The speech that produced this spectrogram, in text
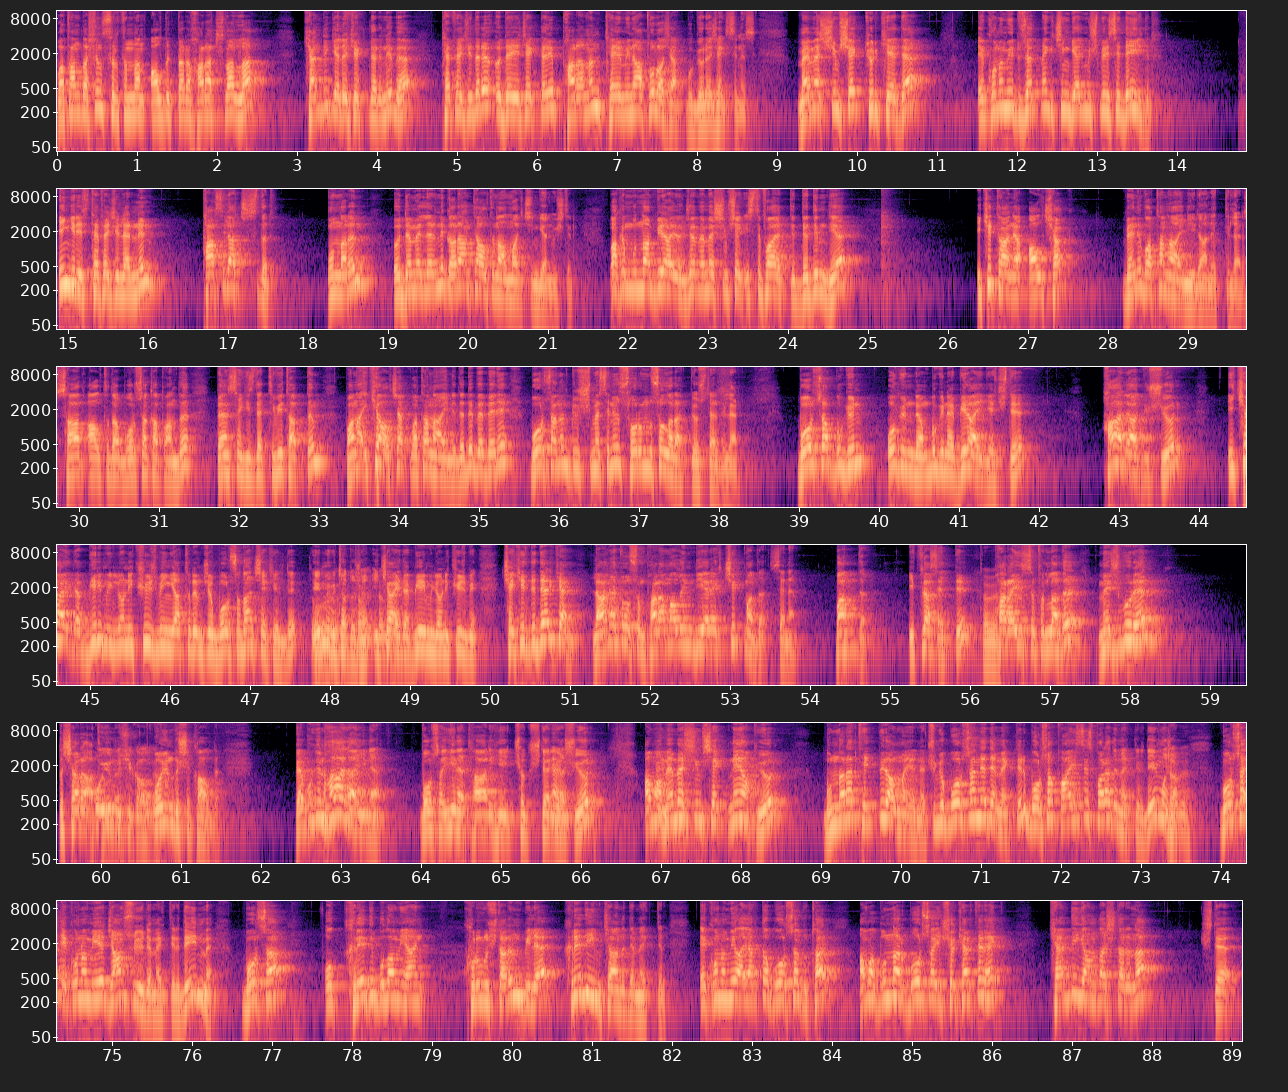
vatandaşın sırtından aldıkları haraçlarla kendi geleceklerini ve tefecilere ödeyecekleri paranın teminatı olacak bu göreceksiniz. Mehmet Şimşek Türkiye'de ekonomiyi düzeltmek için gelmiş birisi değildir. İngiliz tefecilerinin tahsilatçısıdır. Onların ödemelerini garanti altına almak için gelmiştir. Bakın bundan bir ay önce Mehmet Şimşek istifa etti dedim diye iki tane alçak beni vatan haini ilan ettiler. Saat 6'da borsa kapandı. Ben 8'de tweet attım. Bana iki alçak vatan haini dedi ve beni borsanın düşmesinin sorumlusu olarak gösterdiler. Borsa bugün o günden bugüne bir ay geçti. Hala düşüyor. İki ayda 1 milyon 200 bin yatırımcı borsadan çekildi. Değil mi Mithat Hocam? İki ayda 1 milyon 200 bin. Çekildi derken lanet olsun param alayım diyerek çıkmadı senem. Battı. İflas etti. Tabii. Parayı sıfırladı. Mecburen dışarı atıldı. Oyun dışı kaldı. Oyun dışı kaldı. Ve bugün hala yine borsa yine tarihi çöküşler yaşıyor. Ama Mehmet Şimşek ne yapıyor? Bunlara tedbir alma yerine. Çünkü borsa ne demektir? Borsa faizsiz para demektir değil mi hocam? Tabii. Borsa ekonomiye can suyu demektir değil mi? Borsa o kredi bulamayan kuruluşların bile kredi imkanı demektir. Ekonomiyi ayakta borsa tutar ama bunlar borsayı çökerterek kendi yandaşlarına işte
